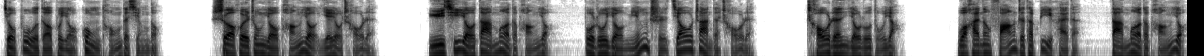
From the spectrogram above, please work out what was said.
就不得不有共同的行动。社会中有朋友，也有仇人。与其有淡漠的朋友，不如有明齿交战的仇人。仇人犹如毒药，我还能防着他，避开他；淡漠的朋友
